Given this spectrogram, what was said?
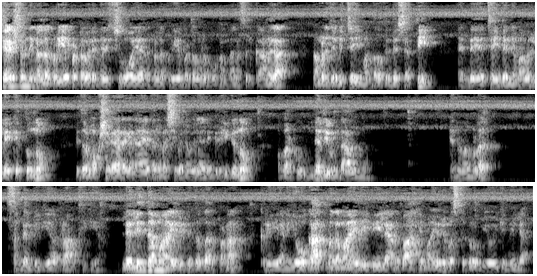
ശേഷം നിങ്ങളുടെ പ്രിയപ്പെട്ടവരെ മരിച്ചുപോയ നിങ്ങളുടെ പ്രിയപ്പെട്ടവരുടെ മുഖം മനസ്സിൽ കാണുക. നമ്മൾ ജപിച്ച ഈ മന്ത്രത്തിന്റെ ശക്തി എന്റെ ചൈതന്യം അവരിലേക്ക് എത്തുന്നു. പിതൃമോക്ഷകാരകനായ പരമശിവൻ അവരെ അനുഗ്രഹിക്കുന്നു. അവർക്ക് ഉന്നതി ഉണ്ടാകുന്നു എന്ന് നമ്മൾ സങ്കല്പിക്കുക പ്രാർത്ഥിക്കുക. ലളിതമായൊരു പിതൃതർപ്പണ ക്രിയയാണ്. യോഗാത്മകമായ രീതിയിലാണ് ബാഹ്യമായ ഒരു വസ്തുക്കൾ ഉപയോഗിക്കുന്നില്ല.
